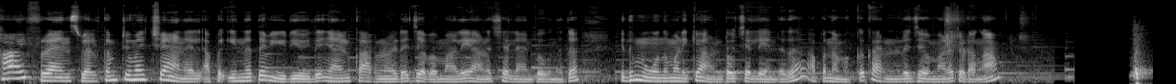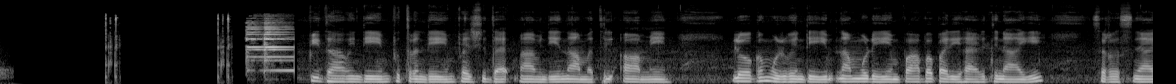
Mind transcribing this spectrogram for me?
Hi friends welcome to my channel. അപ്പോൾ ഇന്നത്തെ വീഡിയോയിൽ ഞാൻ കർണയുടെ ജപമാലയാണ് ചെല്ലാൻ പോകുന്നത്. ഇത് മൂന്ന് മണിക്കാണ് കേട്ടോ ചെല്ലേണ്ടത്. അപ്പോൾ നമുക്ക് കർണയുടെ ജപമാല തുടങ്ങാം. പിതാവിന്റെയും പുത്രന്റെയും പരിശുദ്ധാത്മാവിന്റെയും നാമത്തിൽ ആമീൻ. ലോകം മുഴുവന്റെയും നമ്മുടെയും പാപപരിഹാരത്തിനായി സർവസ്നായ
